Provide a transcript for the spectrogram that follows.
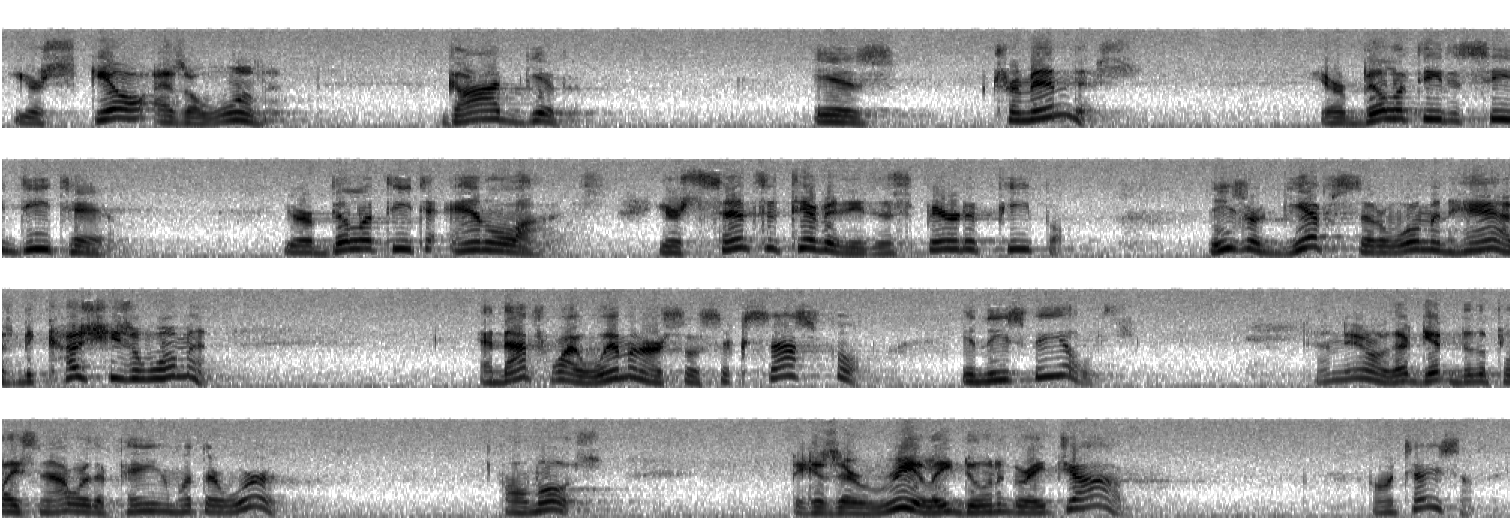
Your skill as a woman, God given, is tremendous. Your ability to see detail, your ability to analyze, your sensitivity to the spirit of people. These are gifts that a woman has because she's a woman. And that's why women are so successful in these fields. And, you know, they're getting to the place now where they're paying them what they're worth. Almost. Because they're really doing a great job. I want to tell you something.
